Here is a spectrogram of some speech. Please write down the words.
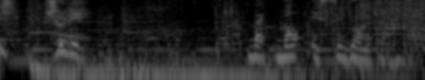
Oui, je l'ai. Maintenant, essayons le terminal.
